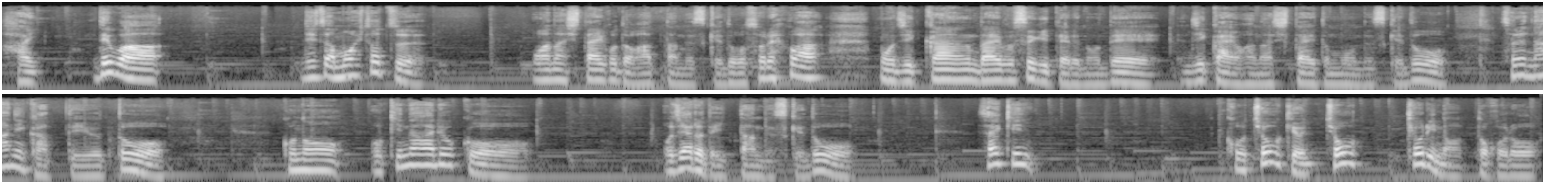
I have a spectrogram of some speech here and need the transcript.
はい。では実はもう一つお話したいことがあったんですけどそれはもう時間だいぶ過ぎてるので次回お話したいと思うんですけどそれ何かっていうとこの沖縄旅行おじゃるで行ったんですけど最近こう長距長距離のところ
